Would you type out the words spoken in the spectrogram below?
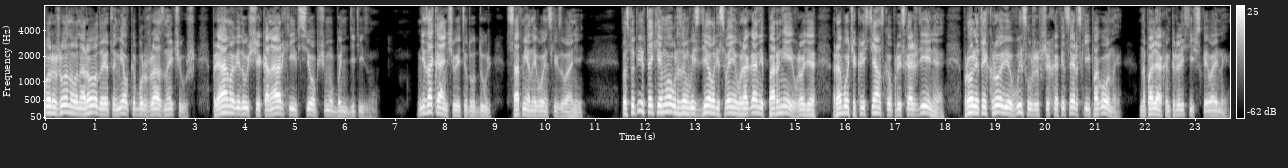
вооруженного народа – это мелкобуржуазная чушь, прямо ведущая к анархии и всеобщему бандитизму. Не заканчивайте тут дурь с отменой воинских званий. Поступив таким образом, вы сделали своими врагами парней, вроде рабоче-крестьянского происхождения, пролитой кровью выслуживших офицерские погоны на полях империалистической войны.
